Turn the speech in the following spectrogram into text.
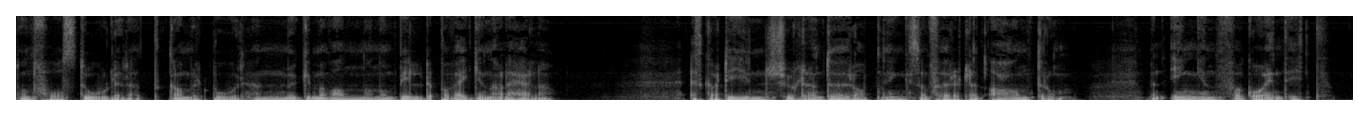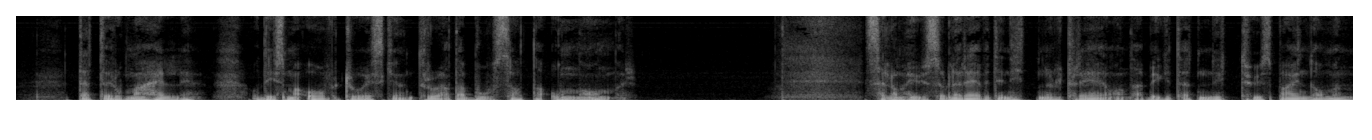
noen få stoler, et gammelt bord, en mugge med vann og noen bilder på veggen er det hele. Et gardin skjuler en døråpning som fører til et annet rom, men ingen får gå inn dit. Dette rommet er hellig, og de som er overtroiske, tror at det er bosatt av onde ånder. Selv om huset ble revet i 1903 og det er bygget et nytt hus på eiendommen,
